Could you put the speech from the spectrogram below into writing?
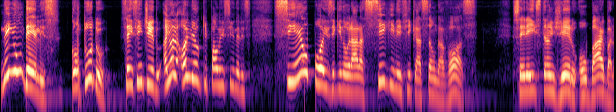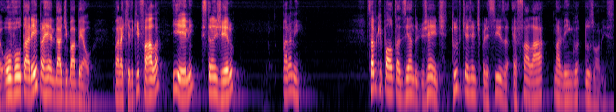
nenhum deles, contudo, sem sentido. Aí olha, olha o que Paulo ensina. Ele diz, se eu, pois, ignorar a significação da voz, serei estrangeiro ou bárbaro, ou voltarei para a realidade de Babel, para aquele que fala, e ele, estrangeiro, para mim. Sabe o que Paulo está dizendo? Gente, tudo que a gente precisa é falar na língua dos homens.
